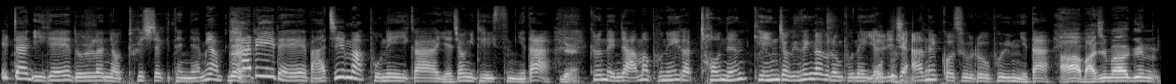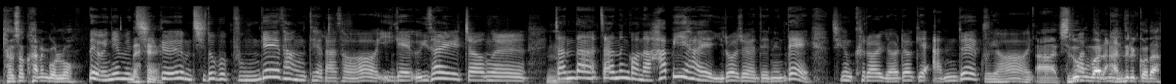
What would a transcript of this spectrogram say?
일단 이게 논란이 어떻게 시작이 됐냐면 네. 8일에 마지막 본회의가 예정이 돼 있습니다. 네. 그런데 이제 아마 본회의가 저는 개인적인 생각으로는 본회의 열리지 어떠십니까? 않을 것으로 보입니다. 아, 마지막은 결석하는 걸로? 네, 왜냐면 네. 지금 지도부 붕괴 상태라서 이게 의사 일정을 음. 짠다 짜는 거나 합의하에 이루어져야 되는데 지금 그럴 여력이 안 되고요. 아, 지도부 말 안 들을 거다.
